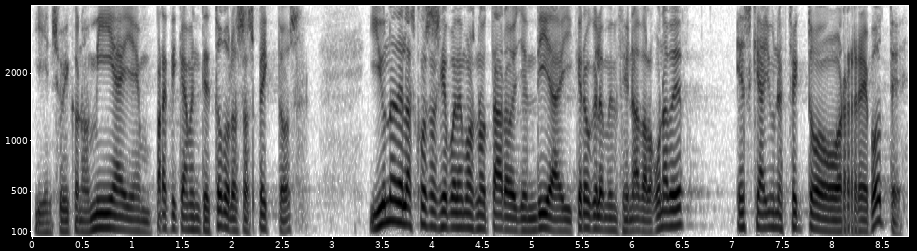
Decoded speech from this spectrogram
y en su economía y en prácticamente todos los aspectos. Y una de las cosas que podemos notar hoy en día, y creo que lo he mencionado alguna vez, es que hay un efecto rebote.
